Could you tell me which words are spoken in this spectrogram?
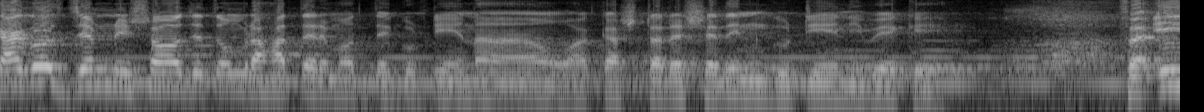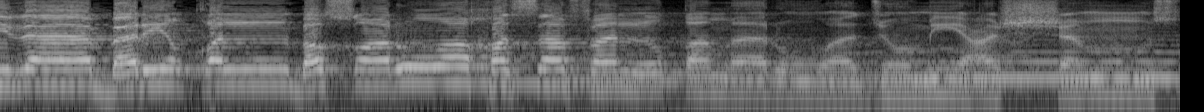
কাগজ যেমনি সহজে তোমরা হাতের মধ্যে গুটিয়ে নাও আকাশটারে সেদিন গুটিয়ে নিবে কে فإذا برق البصر وخسف القمر وجمع الشمس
